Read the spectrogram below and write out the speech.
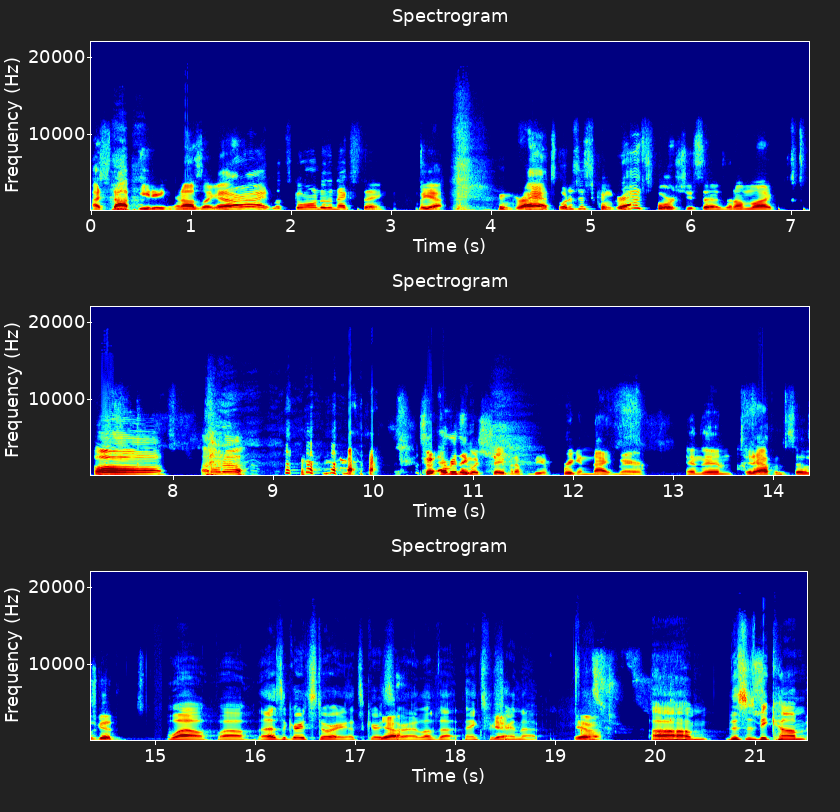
I stopped eating and I was like, all right, let's go on to the next thing. But yeah, congrats. What is this congrats for? She says. And I'm like, oh, I don't know. so everything was shaping up to be a freaking nightmare. And then it happened. So it was good. Wow. Wow. That's a great story. That's a great Yeah. story. I love that. Thanks for Yeah. sharing that. Yeah. Um, this has become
